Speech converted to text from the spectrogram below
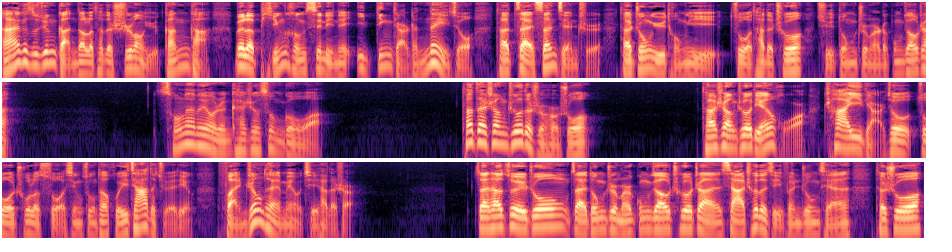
X 君感到了他的失望与尴尬，为了平衡心里那一丁点的内疚，他再三坚持。他终于同意坐他的车去东直门的公交站。从来没有人开车送过我。他在上车的时候说。他上车点火，差一点就做出了索性送他回家的决定。反正他也没有其他的事儿。在他最终在东直门公交车站下车的几分钟前，他说：“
